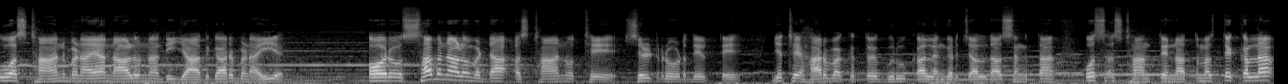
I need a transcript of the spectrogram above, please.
ਉਹ ਅਸਥਾਨ ਬਣਾਇਆ, ਨਾਲ ਉਹਨਾਂ ਦੀ ਯਾਦਗਾਰ ਬਣਾਈ ਹੈ। ਔਰ ਉਹ ਸਭ ਨਾਲੋਂ ਵੱਡਾ ਅਸਥਾਨ ਉੱਥੇ ਸਿਲਟ ਰੋਡ ਦੇ ਉੱਤੇ ਜਿੱਥੇ ਹਰ ਵਕਤ ਗੁਰੂ ਕਾ ਲੰਗਰ ਚੱਲਦਾ, ਸੰਗਤਾਂ ਉਸ ਅਸਥਾਨ ਤੇ ਨਤਮਸਤਕ ਕੱਲਾ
